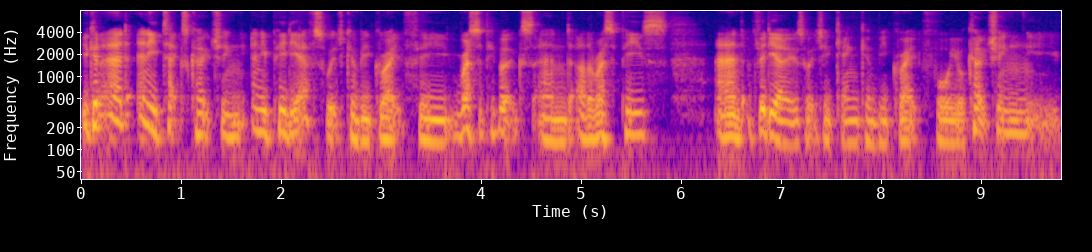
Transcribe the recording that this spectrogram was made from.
You can add any text coaching, any PDFs, which can be great for recipe books and other recipes and videos, which again can be great for your coaching,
